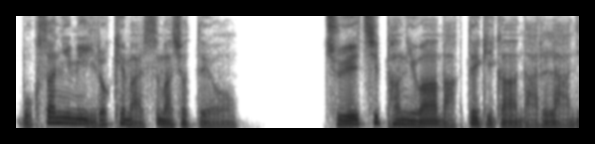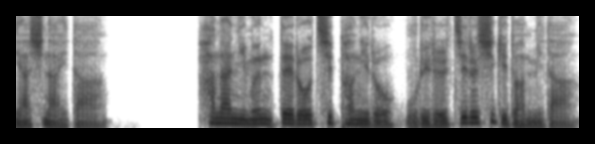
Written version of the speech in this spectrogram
목사님이 이렇게 말씀하셨대요. 주의 지팡이와 막대기가 나를 아니하시나이다. 하나님은 때로 지팡이로 우리를 찌르시기도 합니다.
